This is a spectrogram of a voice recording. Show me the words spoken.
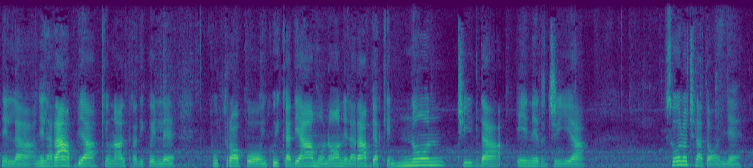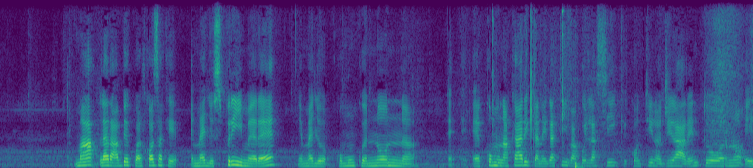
nella, nella rabbia, che è un'altra di quelle purtroppo in cui cadiamo no? nella rabbia che non ci dà energia, solo ce la toglie. Ma la rabbia è qualcosa che è meglio esprimere, è meglio comunque non... È, come una carica negativa, quella sì, che continua a girare intorno e,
